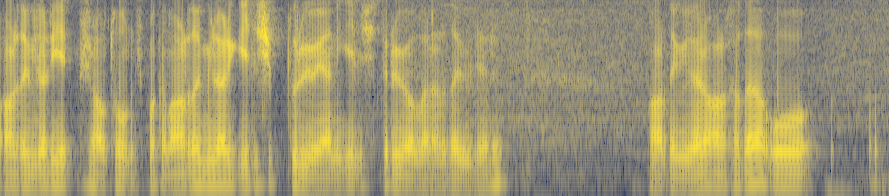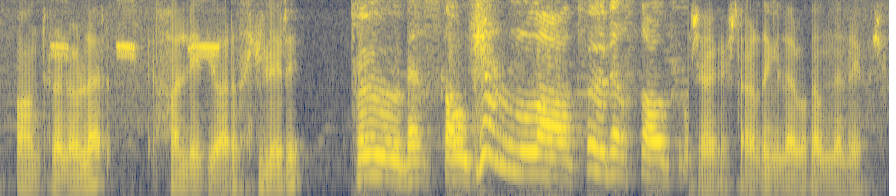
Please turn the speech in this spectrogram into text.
Arda Güler 76 olmuş. Bakın Arda Güler gelişip duruyor. Yani geliştiriyorlar Arda Güler'i. Arda Güler'i arkada o antrenörler hallediyor Arda Güler'i. Tövbe estağfirullah, tövbe estağfirullah. Arkadaşlar Arda Güler bakalım neler yapacak.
